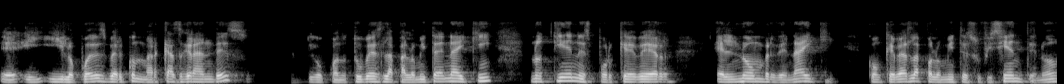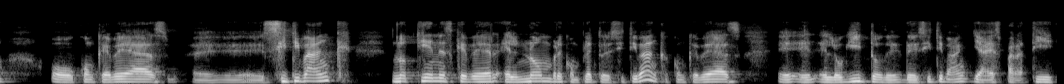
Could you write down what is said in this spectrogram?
Eh, y, lo puedes ver con marcas grandes. Digo, cuando tú ves la palomita de Nike, no tienes por qué ver el nombre de Nike. Con que veas la palomita es suficiente, ¿no? o con que veas eh, Citibank, no tienes que ver el nombre completo de Citibank, con que veas eh, el, loguito de, Citibank ya es para ti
